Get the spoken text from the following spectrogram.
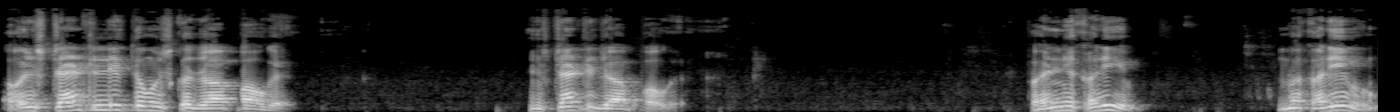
اور انسٹینٹلی تم اس کا جواب پاؤ گے۔ انسٹینٹلی جواب پاؤ گے۔ پہنی قریب میں قریب ہوں۔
